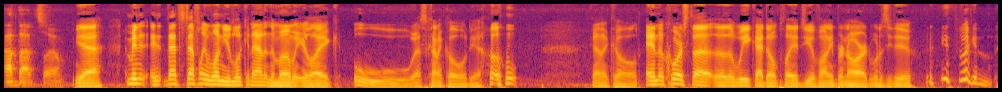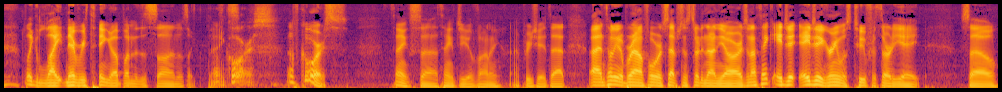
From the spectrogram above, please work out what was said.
I thought so. Yeah, I mean it, it, that's definitely one you're looking at in the moment. You're like, ooh, that's kind of cold, yeah, kind of cold. And of course, the, the the week I don't play Giovani Bernard. What does he do? He's fucking like lighting everything up under the sun. It's like, thanks. Of course. Of course. Thanks, uh, thanks Giovani. I appreciate that. Uh, Antonio Brown, four receptions, thirty nine yards, and I think AJ AJ Green was two for thirty eight. So,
